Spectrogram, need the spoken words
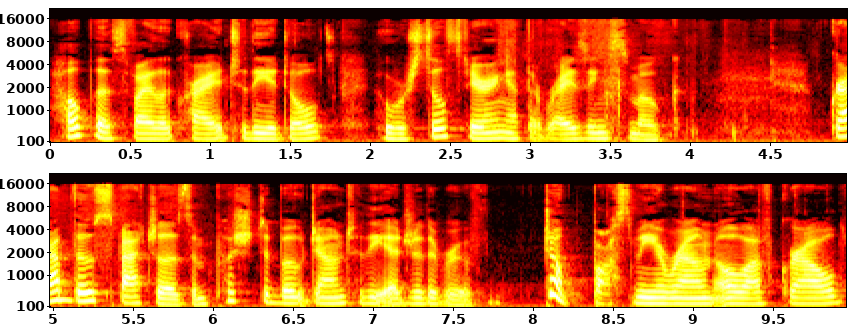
Help us, Violet cried to the adults who were still staring at the rising smoke. Grab those spatulas and push the boat down to the edge of the roof. Don't boss me around, Olaf growled.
